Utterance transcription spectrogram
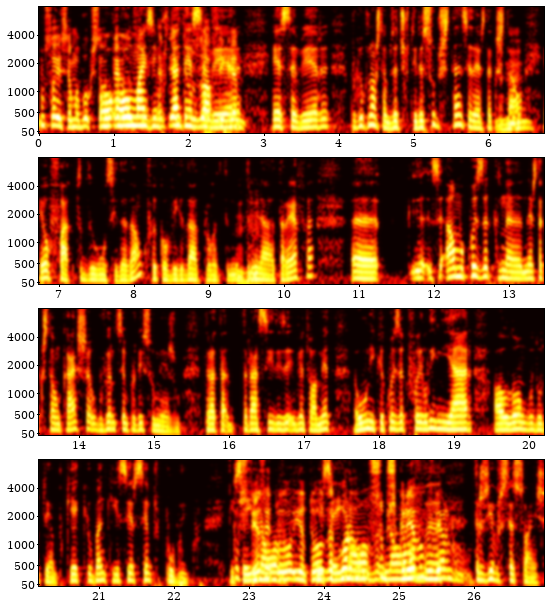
Não sei, isso é uma boa questão. Ou, ou o mais importante é saber, é saber, porque o que nós estamos a discutir, a substância desta questão, uhum. é o facto de um cidadão que foi convidado para uma uhum. determinada uhum. tarefa uh, há uma coisa que na, nesta questão Caixa o Governo sempre disse o mesmo. Terá, terá sido eventualmente a única coisa que foi linear ao longo do tempo, que é que o banco ia ser sempre público. Isso aí não houve, eu estou de acordo, houve, subscrevo o Governo. tergiversações.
